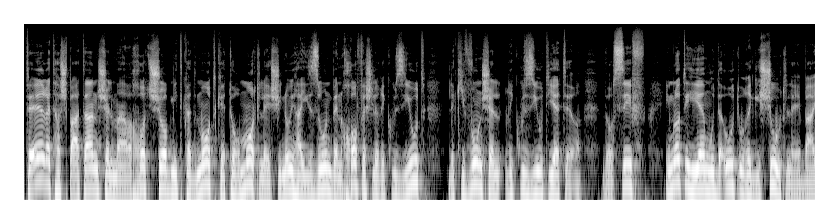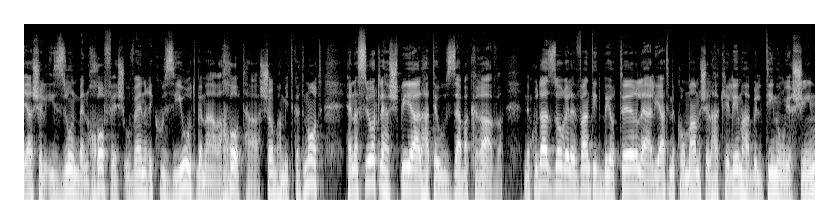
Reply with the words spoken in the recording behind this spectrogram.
תיאר את השפעתן של מערכות שוב מתקדמות כתורמות לשינוי האיזון בין חופש לריכוזיות לכיוון של ריכוזיות יתר, והוסיף, אם לא תהיה מודעות ורגישות לבעיה של איזון בין חופש ובין ריכוזיות במערכות השוב המתקדמות, הן עשויות להשפיע על התעוזה בקרב. נקודה זו רלוונטית ביותר לעליית מקומם של הכלים הבלתי מאוישים,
